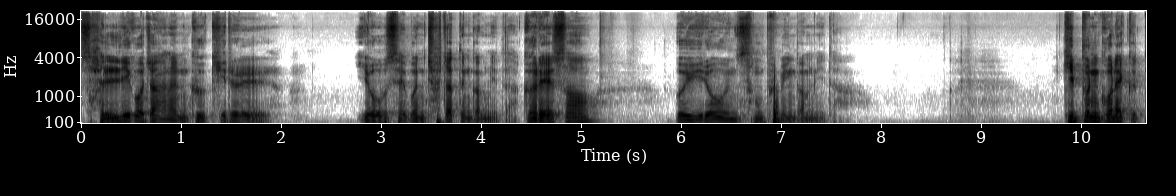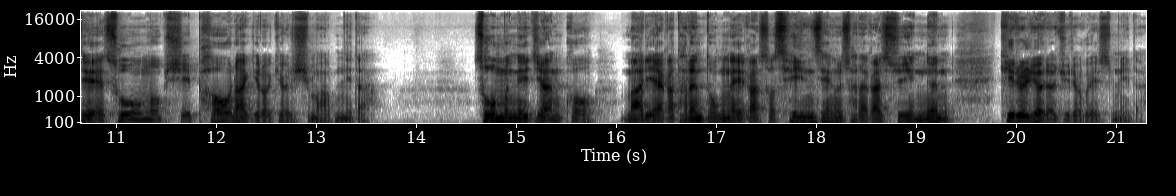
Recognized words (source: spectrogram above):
살리고자 하는 그 길을 요셉은 찾았던 겁니다. 그래서 의로운 성품인 겁니다. 깊은 고뇌 끝에 소음 없이 파혼하기로 결심합니다. 소문 내지 않고 마리아가 다른 동네에 가서 새 인생을 살아갈 수 있는 길을 열어주려고 했습니다.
